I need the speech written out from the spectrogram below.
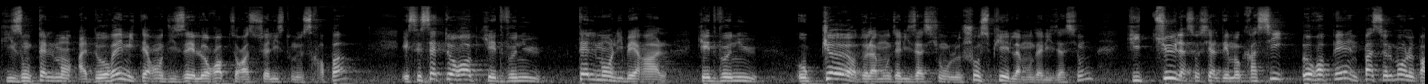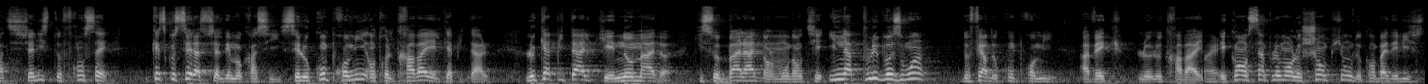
qu'ils ont tellement adoré. Mitterrand disait l'Europe sera socialiste ou ne sera pas. Et c'est cette Europe qui est devenue tellement libérale, qui est devenue au cœur de la mondialisation, le chausse-pied de la mondialisation, qui tue la social-démocratie européenne, pas seulement le Parti socialiste français. Qu'est-ce que c'est la social-démocratie? C'est le compromis entre le travail et le capital. Le capital qui est nomade, qui se balade dans le monde entier, il n'a plus besoin de faire de compromis avec le, le travail. Ouais. Et quand simplement le champion de Cambadélis,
